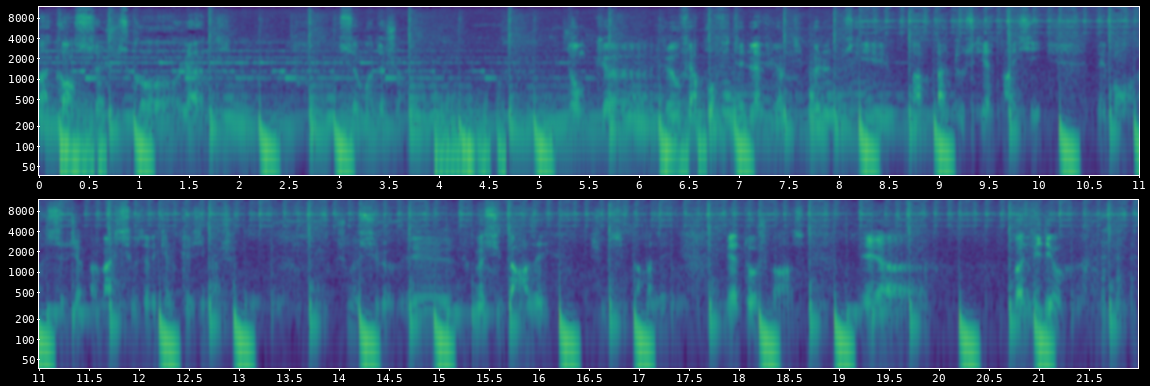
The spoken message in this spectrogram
Vacances jusqu'au lundi, ce mois de juin. Donc euh, je vais vous faire profiter de la vue un petit peu de tout ce qui est, pas, pas tout ce qui est par ici, mais bon, c'est déjà pas mal si vous avez quelques images. Je me suis levé, je me suis pas rasé, je me suis pas rasé. Bientôt je me rase. Et euh, bonne vidéo.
